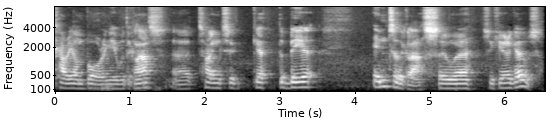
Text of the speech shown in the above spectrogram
carry on boring you with the glass? Uh, time to get the beer into the glass. So uh, so here it goes.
